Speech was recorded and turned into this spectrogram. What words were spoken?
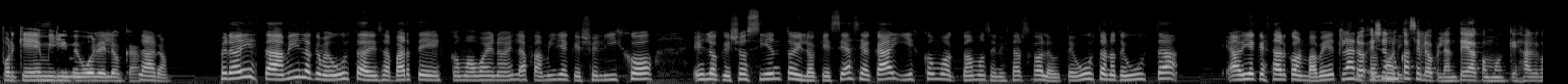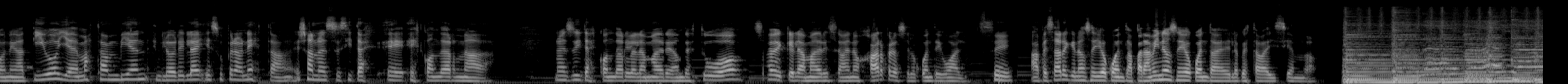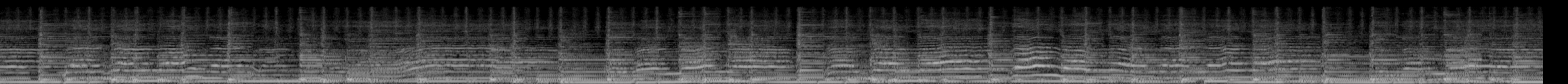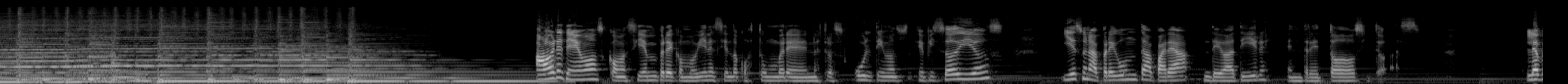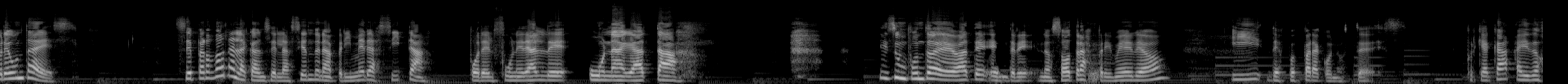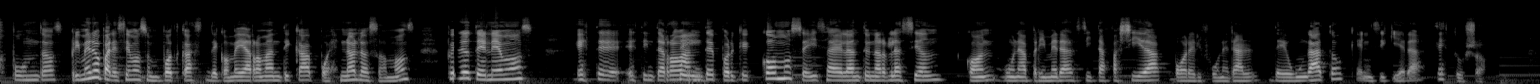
porque Emily me vuelve loca. Claro. Pero ahí está, a mí lo que me gusta de esa parte es como, bueno, es la familia que yo elijo, es lo que yo siento y lo que se hace acá y es como actuamos en Stars Hollow. ¿Te gusta o no te gusta? Había que estar con Babette. Claro, ella nunca se lo plantea como que es algo negativo y además también Lorelai es súper honesta. Ella no necesita eh, esconder nada. No necesita esconderle a la madre dónde estuvo. Sabe que la madre se va a enojar, pero se lo cuenta igual. Sí. A pesar de que no se dio cuenta. Para mí no se dio cuenta de lo que estaba diciendo. Ahora tenemos, como siempre, como viene siendo costumbre en nuestros últimos episodios, y es una pregunta para debatir entre todos y todas. La pregunta es, ¿se perdona la cancelación de una primera cita por el funeral de una gata? es un punto de debate entre nosotras primero y después para con ustedes porque acá hay dos puntos. Primero parecemos un podcast de comedia romántica, pues no lo somos, pero tenemos este, este interrogante porque cómo se hizo adelante una relación con una primera cita fallida por el funeral de un gato que ni siquiera es tuyo.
